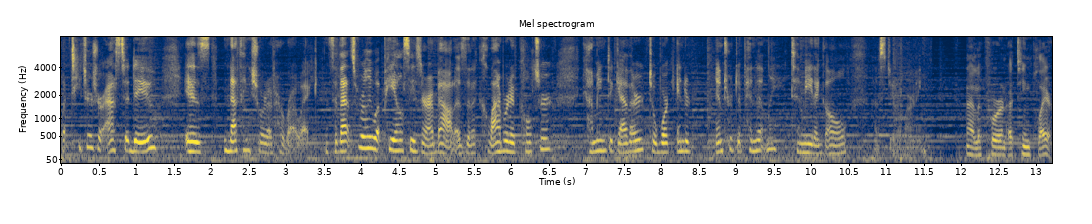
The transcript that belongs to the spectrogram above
what teachers are asked to do is nothing short of heroic. And so that's really what PLCs are about, is it a collaborative culture coming together to work inter interdependently to meet a goal of student learning. I look for a team player,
